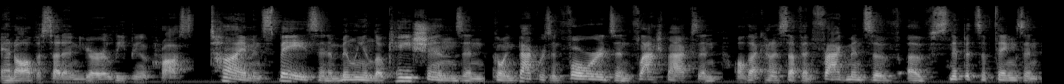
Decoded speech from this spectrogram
And all of a sudden you're leaping across time and space and a million locations and going backwards and forwards and flashbacks and all that kind of stuff and fragments of, of snippets of things and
